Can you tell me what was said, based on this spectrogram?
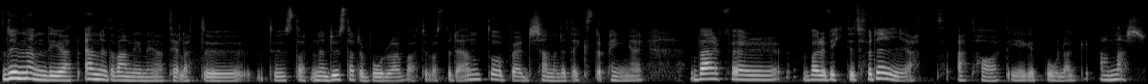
Du nämnde ju att en av anledningarna till att du, du start, när du startade bolag var att du var student och började tjäna lite extra pengar. Varför var det viktigt för dig att, att ha ett eget bolag annars?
